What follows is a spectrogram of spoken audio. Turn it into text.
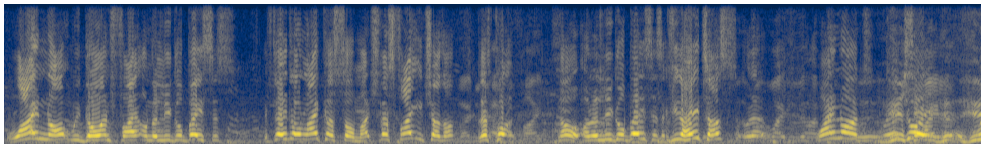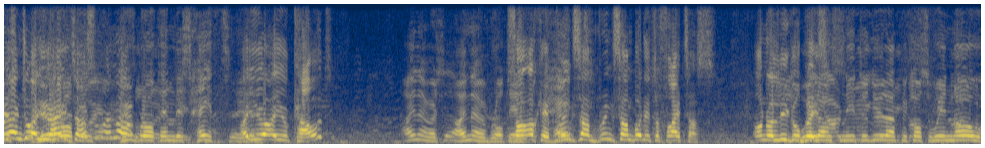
Why not we go and fight on a legal basis? If they don't like us so much, let's fight each other. Let's put no on a legal basis. If you hate us, why not? We Who enjoy. who- we enjoy. You hate us. in- Why not? Who brought in this hate? uh, Are you are you a coward? I never, I never brought in. So okay, bring some bring somebody to fight us on a legal We basis. We don't need to do that because we know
